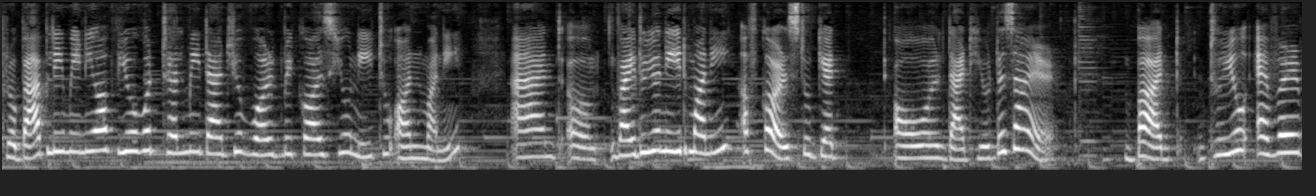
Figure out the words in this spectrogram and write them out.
Probably many of you would tell me that you work because you need to earn money. And um, why do you need money? Of course, to get all that you desire. But do you ever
